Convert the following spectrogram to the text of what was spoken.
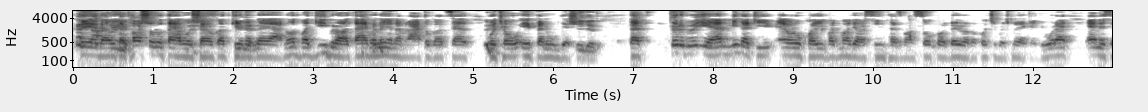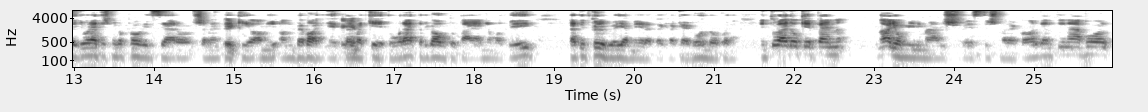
Például, tehát hasonló távolságokat kéne bejárnod, vagy Gibraltárba miért nem látogatsz el, hogyha éppen úgy esik. Igen. Tehát körülbelül ilyen, mindenki európai vagy magyar szinthez van szokva, hogy beülök a kocsiba és megyek egy órát, elmész egy órát, és még a provinciáról sem menték ki, ami, amiben vagy éppen, Igen. vagy két órát, pedig autópályán nyomod végig. Tehát itt körülbelül ilyen méretekre kell gondolkodni. Én tulajdonképpen nagyon minimális részt ismerek Argentinából,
